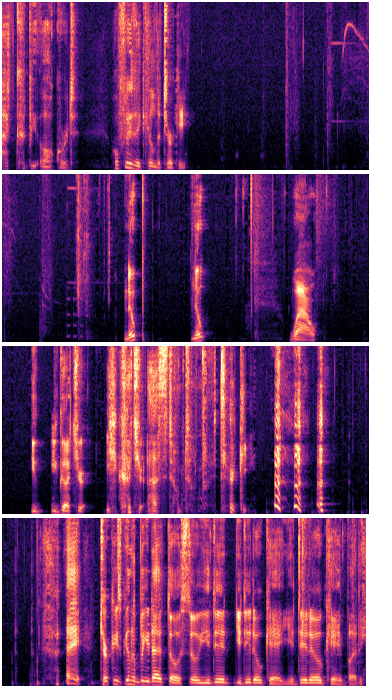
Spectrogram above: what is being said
That could be awkward. Hopefully they kill the turkey. Nope. Nope. Wow. You you got your you got your ass dumped on by a turkey. hey, turkey's gonna bleed out though, so you did you did okay. You did okay, buddy.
